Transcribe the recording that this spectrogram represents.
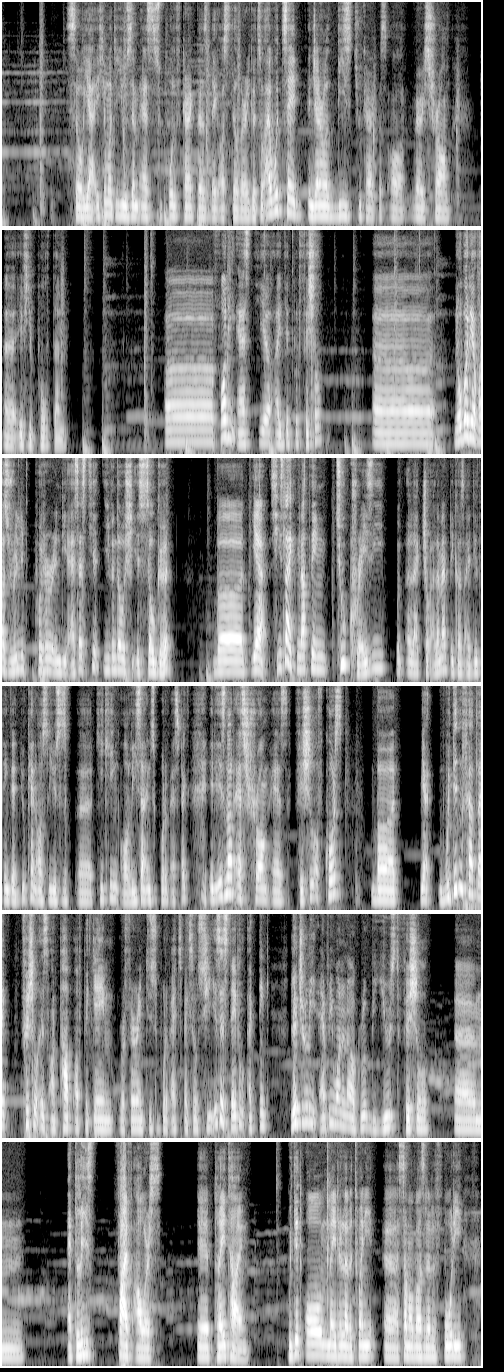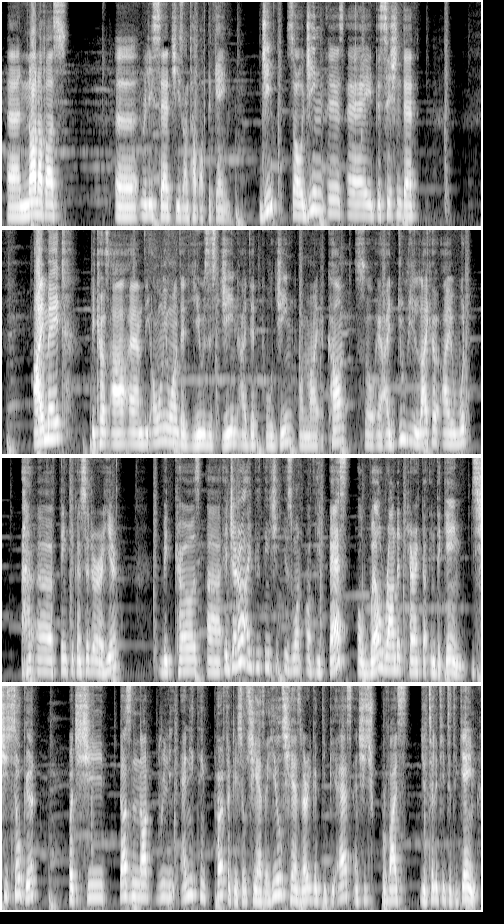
So yeah, if you want to use them as supportive characters, they are still very good. So I would say in general, these two characters are very strong uh, if you pulled them. Uh, for the S tier, I did put Fischl. Uh, nobody of us really put her in the SS tier, even though she is so good. But yeah, she's like nothing too crazy with Electro Element because I do think that you can also use uh, Keqing or Lisa in supportive aspect. It is not as strong as Fischl, of course, but yeah, we didn't felt like Fischl is on top of the game referring to supportive aspects. So she is a staple. I think literally everyone in our group used Fischl um, at least five hours uh, playtime. We did all made her level 20 uh, some of us level 40. Uh, none of us uh, really said she's on top of the game. Jean. So Jean is a decision that I made because I am the only one that uses Jean. I did pull Jean on my account. So I do really like her. I would uh, think to consider her here because uh, in general, I do think she is one of the best a well-rounded character in the game. She's so good, but she does not really anything perfectly. So she has a heal, she has very good DPS, and she provides utility to the game.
